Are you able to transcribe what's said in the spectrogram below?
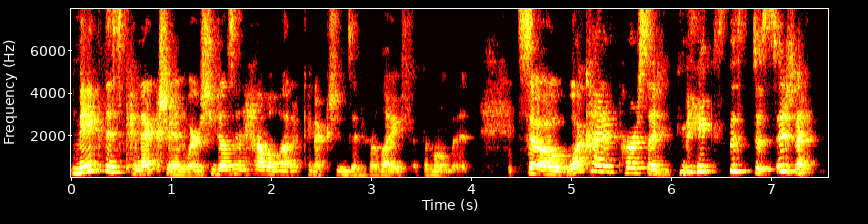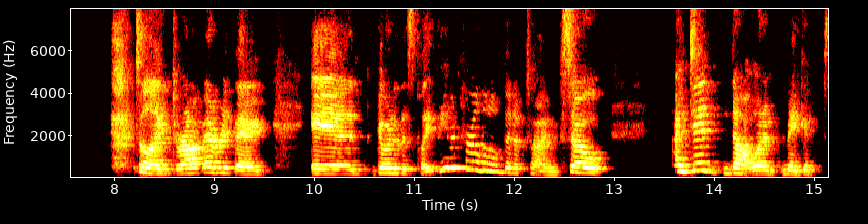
make this connection where she doesn't have a lot of connections in her life at the moment. So, what kind of person makes this decision to like drop everything and go to this place, even for a little bit of time? So, I did not want to make it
